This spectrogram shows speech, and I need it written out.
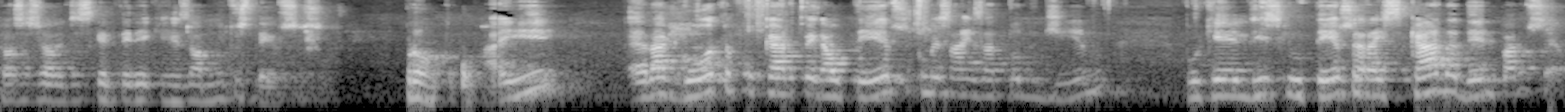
Nossa Senhora disse que ele teria que rezar muitos terços. Pronto. Aí era gota para o cara pegar o terço e começar a rezar todo dia, porque ele disse que o terço era a escada dele para o céu.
